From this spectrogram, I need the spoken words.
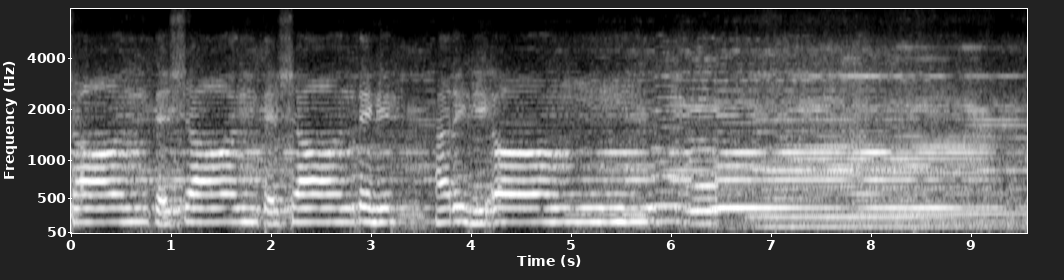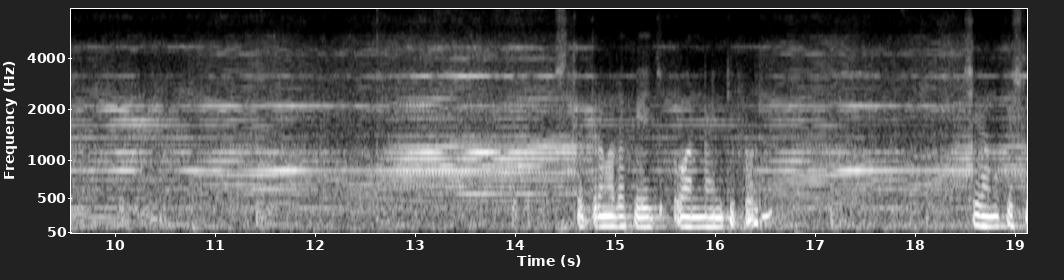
शान्ति शान्ति शान्तिः हरिः ओम् স্তোত্রমালা page one ninety four Sriramakrishna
